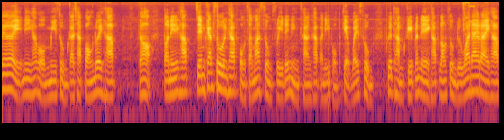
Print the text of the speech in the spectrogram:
เลยนี่ครับ ผมมีสุ่มกาชาปองด้วยครับ ก็ตอนนี้นะครับเจมแคปซูลครับผมสามารถสุ่มฟรีได้หนึ่งครั้งครับ อันนี้ผมเก็บไว้สุ่มเพื่อทำคลิปนั่นเองครับ ลองสุ่มดูว่าได้อะไรครับ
